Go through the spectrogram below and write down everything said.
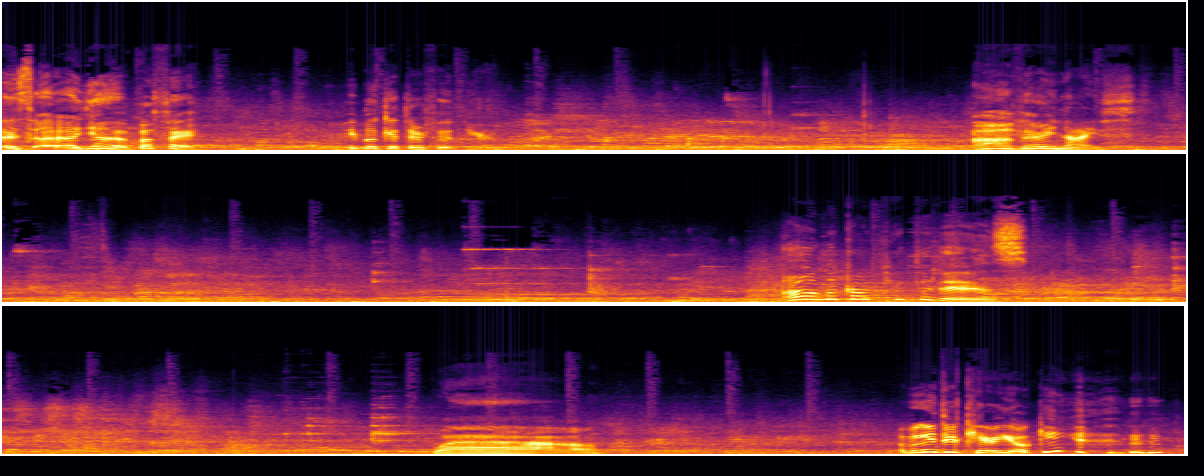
It's uh yeah, a buffet. People get their food here. Ah, very nice. Oh, look how cute it is. Wow. Are we gonna do karaoke?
